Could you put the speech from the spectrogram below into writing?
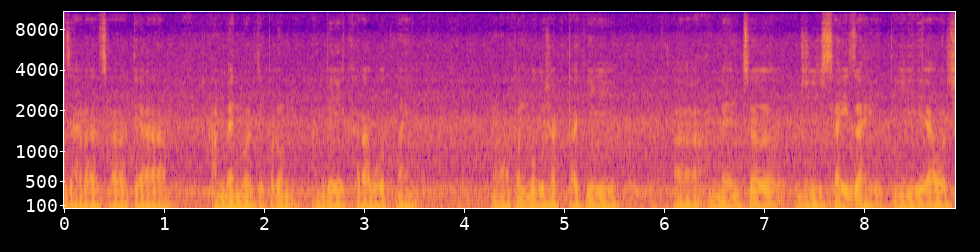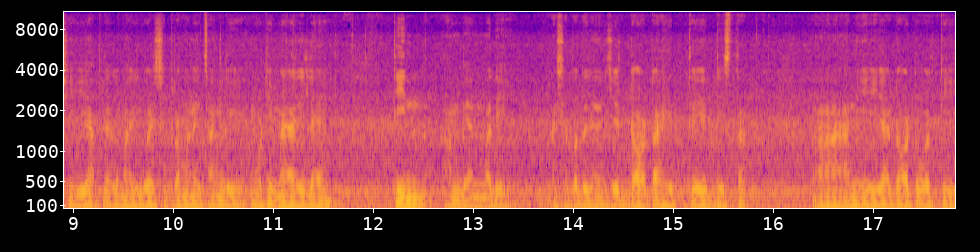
झाडाचा त्या आंब्यांवरती पडून आंबे खराब होत नाही आपण बघू शकता की आंब्यांचं जी साईज आहे ती यावर्षीही आपल्याला मागील वर्षीप्रमाणे चांगली मोठी मिळालेली आहे. तीन आंब्यांमध्ये अशा पद्धतीने जे डॉट आहेत ते दिसतात. आणि या डॉटवरती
